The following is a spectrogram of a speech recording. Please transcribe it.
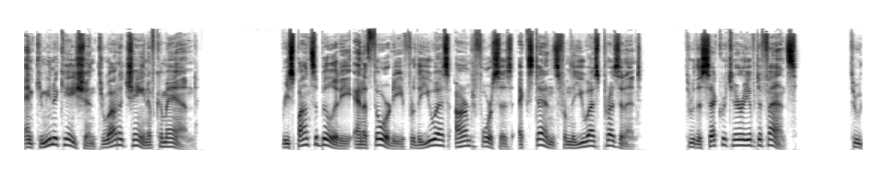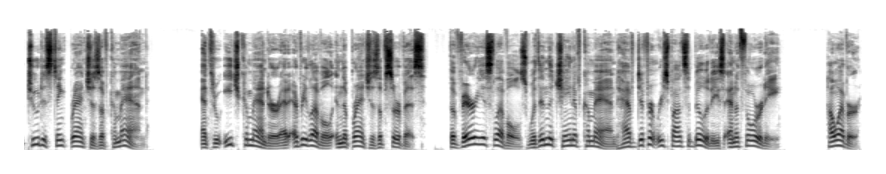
and communication throughout a chain of command. Responsibility and authority for the U.S. Armed Forces extends from the U.S. President through the Secretary of Defense, through two distinct branches of command, and through each commander at every level in the branches of service. The various levels within the chain of command have different responsibilities and authority. However,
